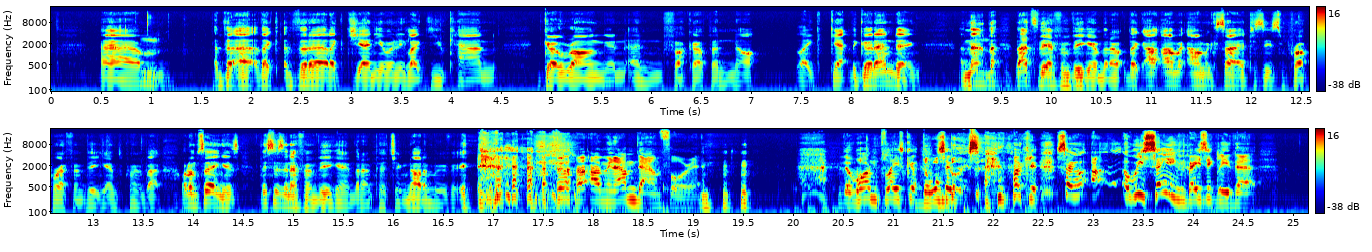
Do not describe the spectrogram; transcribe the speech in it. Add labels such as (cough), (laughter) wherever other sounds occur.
um, that are, like that are like genuinely like you can go wrong and and fuck up and not like get the good ending. And that, that that's the FMV game that I like. I, I'm I'm excited to see some proper FMV games coming back. What I'm saying is, this is an FMV game that I'm pitching, not a movie. (laughs) (laughs) I mean, I'm down for it. (laughs) the one place. Go- The one so, place- okay, so uh, are we saying basically that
